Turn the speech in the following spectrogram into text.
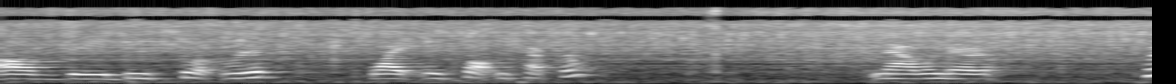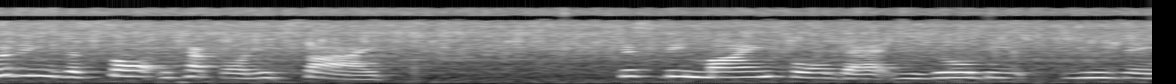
of the beef short ribs, lightly salt and pepper. Now when you're putting the salt and pepper on each side, just be mindful that you will be using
